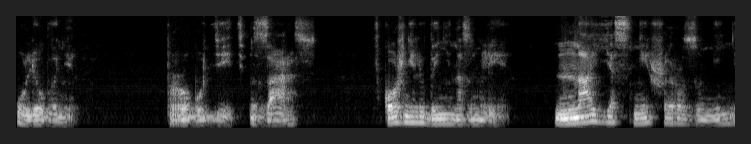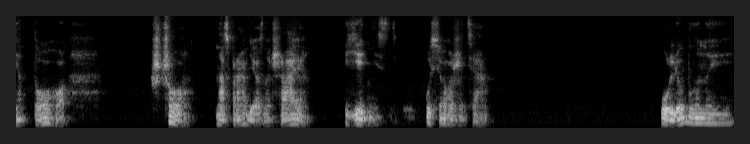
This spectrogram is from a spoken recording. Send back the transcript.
улюблені, пробудіть зараз в кожній людині на землі найясніше розуміння того, що насправді означає єдність усього життя. Улюблений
